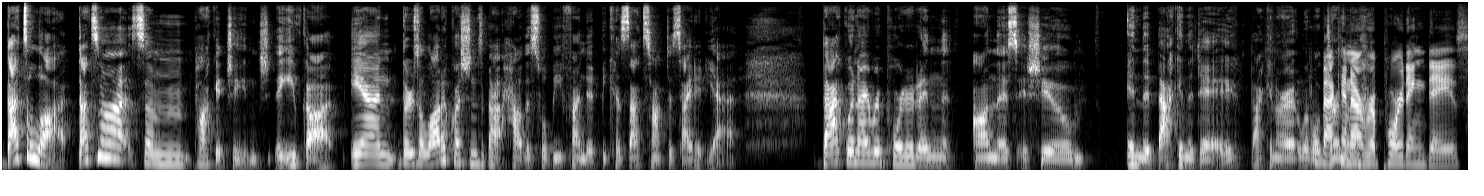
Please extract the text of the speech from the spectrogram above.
that's a lot. That's not some pocket change that you've got. And there's a lot of questions about how this will be funded because that's not decided yet. Back when I reported in on this issue in the back in the day, back in our little back journal, in our reporting days.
